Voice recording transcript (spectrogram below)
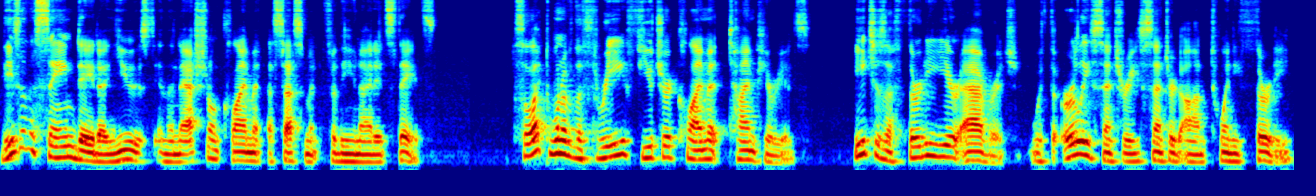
These are the same data used in the National Climate Assessment for the United States. Select one of the three future climate time periods. Each is a 30-year average, with the early century centered on 2030,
